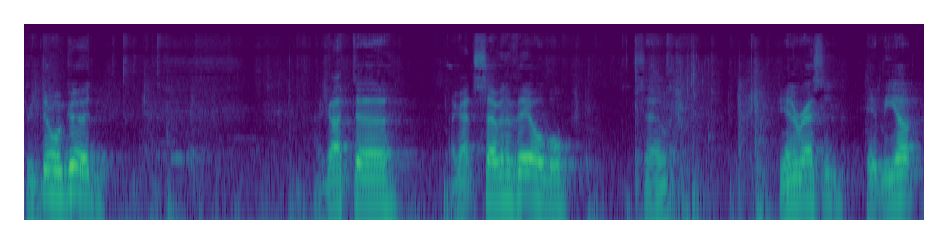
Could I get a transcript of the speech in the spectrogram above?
They're doing good. I got uh, I got seven available. So if you're interested, hit me up.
